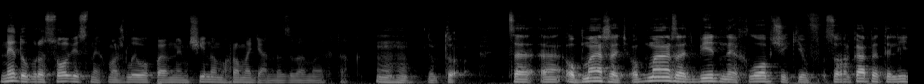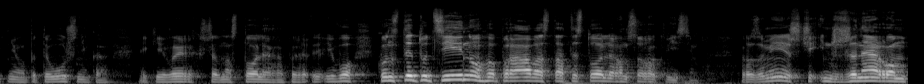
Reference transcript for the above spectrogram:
недобросовісних, можливо, певним чином громадян, називаємо їх так. Угу. Тобто це е, обмежать, обмежать бідних хлопчиків, 45-літнього ПТУшника, який вирішив на столяра, його конституційного права стати столяром 48. Розумієш? Чи інженером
